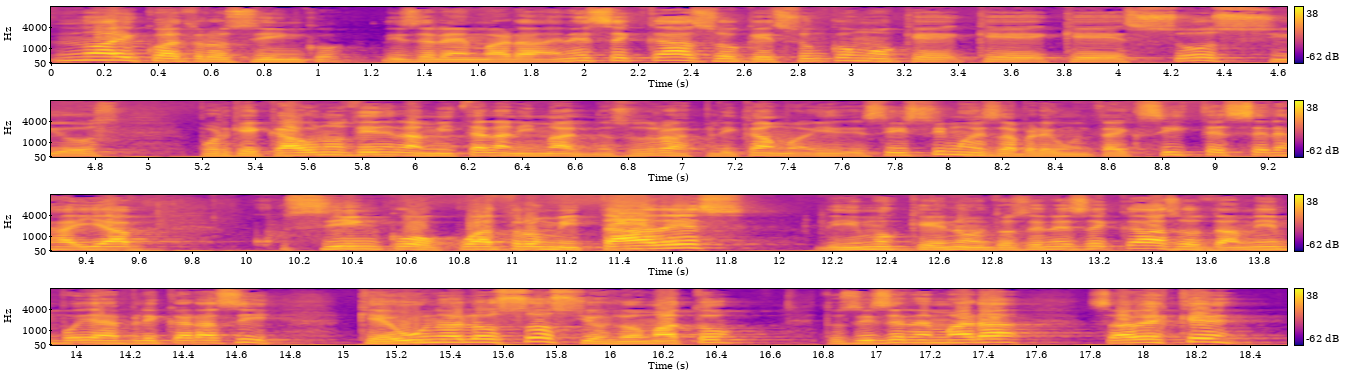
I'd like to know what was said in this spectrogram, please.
no hay 4 o 5, dice la Emara. En ese caso, que son como que, que- que socios, porque cada uno tiene la mitad del animal. Nosotros explicamos, hicimos esa pregunta. ¿Existe ser Hayab 5 o 4 mitades? Dijimos que no. Entonces, en ese caso, también podías explicar así: que uno de los socios lo mató. Entonces, dice la Emara, ¿sabes qué?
